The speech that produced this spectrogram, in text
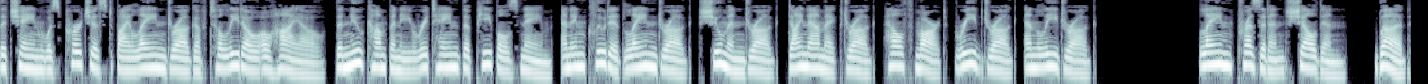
the chain was purchased by Lane Drug of Toledo, Ohio. The new company retained the People's name, and included Lane Drug, Schumann Drug, Dynamic Drug, Health Mart, Reed Drug, and Lee Drug. Lane President Sheldon Bud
